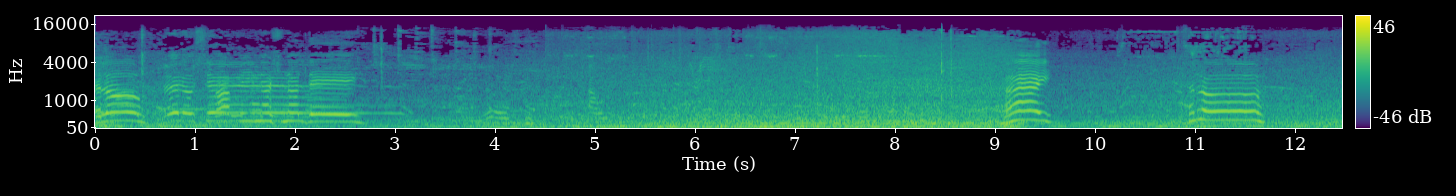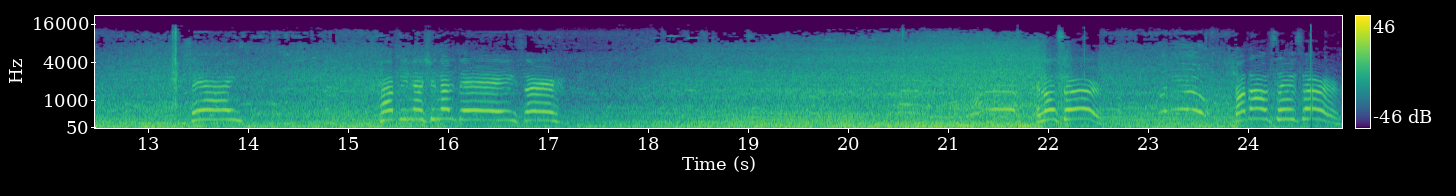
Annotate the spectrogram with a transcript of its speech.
Hello! Hello, sir. Happy National Day! Hi! Hello! Say hi! Happy National Day, sir! Hello, sir! How are? Shout out you, sir!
